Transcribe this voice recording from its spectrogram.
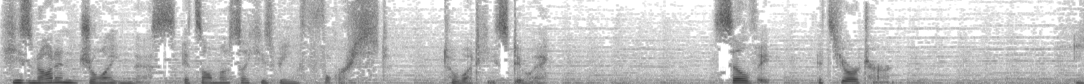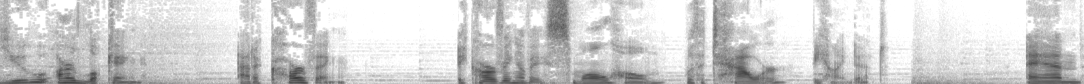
He's not enjoying this. It's almost like he's being forced to what he's doing. Sylvie, it's your turn. You are looking at a carving. A carving of a small home with a tower behind it, and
